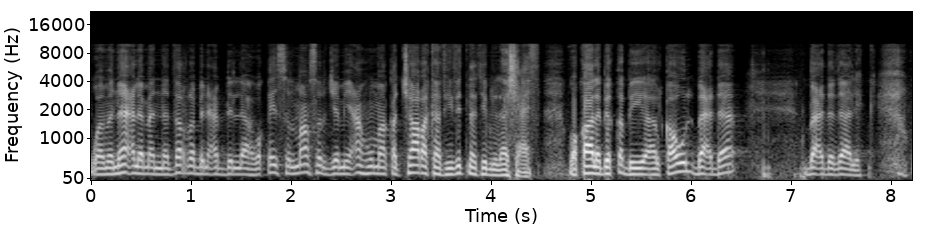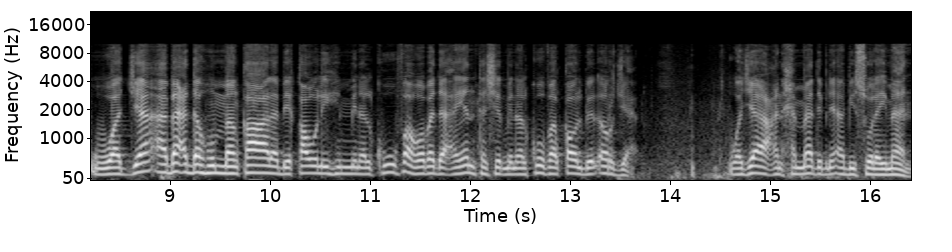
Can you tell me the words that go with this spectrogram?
ومن نعلم أن ذر بن عبد الله وقيس الماصر جميعهما قد شارك في فتنة ابن الأشعث. وقال بالقول بعد بعد ذلك. وجاء بعدهم من قال بقولهم من الكوفة وبدأ ينتشر من الكوفة القول بالإرجاء. وجاء عن حماد بن أبي سليمان.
